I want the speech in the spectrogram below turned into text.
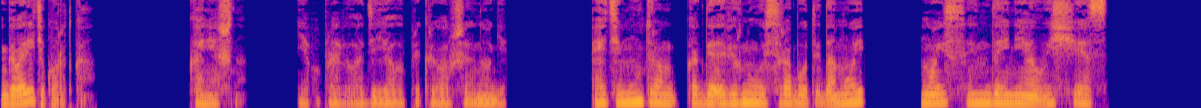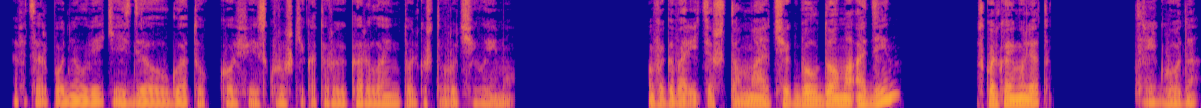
«Говорите коротко». «Конечно». Я поправила одеяло, прикрывавшее ноги. Этим утром, когда я вернулась с работы домой, мой сын Дэниел исчез. Офицер поднял веки и сделал глоток кофе из кружки, которую Каролайн только что вручила ему. «Вы говорите, что мальчик был дома один? Сколько ему лет?» «Три года».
